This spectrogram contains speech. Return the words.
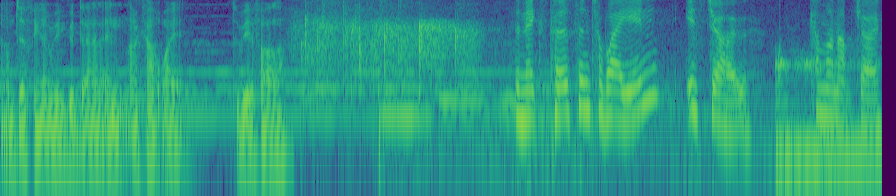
I'm definitely going to be a good dad, and I can't wait to be a father. The next person to weigh in is Joe. Come on up, Joe.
